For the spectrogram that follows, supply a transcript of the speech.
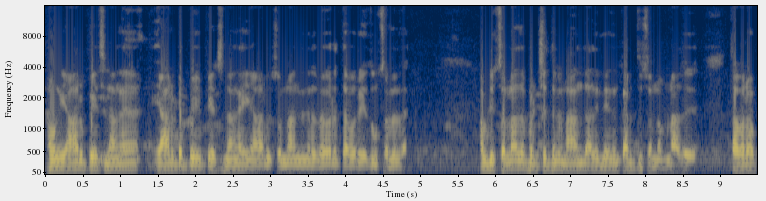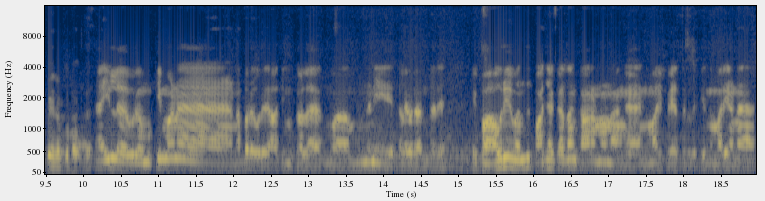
அவங்க யார் பேசினாங்க யார்கிட்ட போய் பேசினாங்க யார் சொன்னாங்கங்கிற விவரத்தை அவர் எதுவும் சொல்லலை. அப்படி சொல்லாத பட்சத்தில் நான் வந்து அதில் எதுவும் கருத்து சொன்னோம்னா அது தவறாக போயிடக்கூடாது. இல்ல ஒரு முக்கியமான நபர் ஒரு அதிமுகல ம- முன்னணி தலைவரா இருந்தாரு. இப்போ அவரே வந்து பாஜக தான் காரணம். நாங்க இந்த மாதிரி பேசுறதுக்கு இந்த மாதிரியான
